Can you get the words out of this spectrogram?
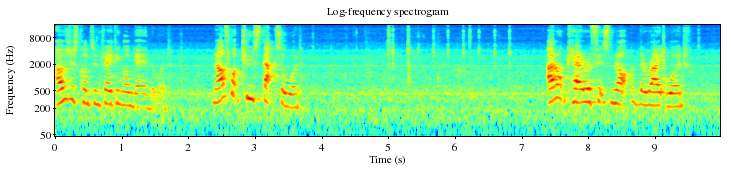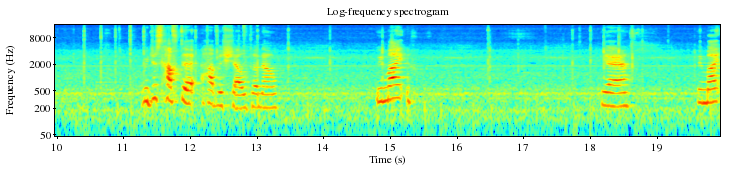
I was just concentrating on getting the wood. Now I've got two stacks of wood. I don't care if it's not the right wood. We just have to have a shelter now. We might... Yeah. We might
